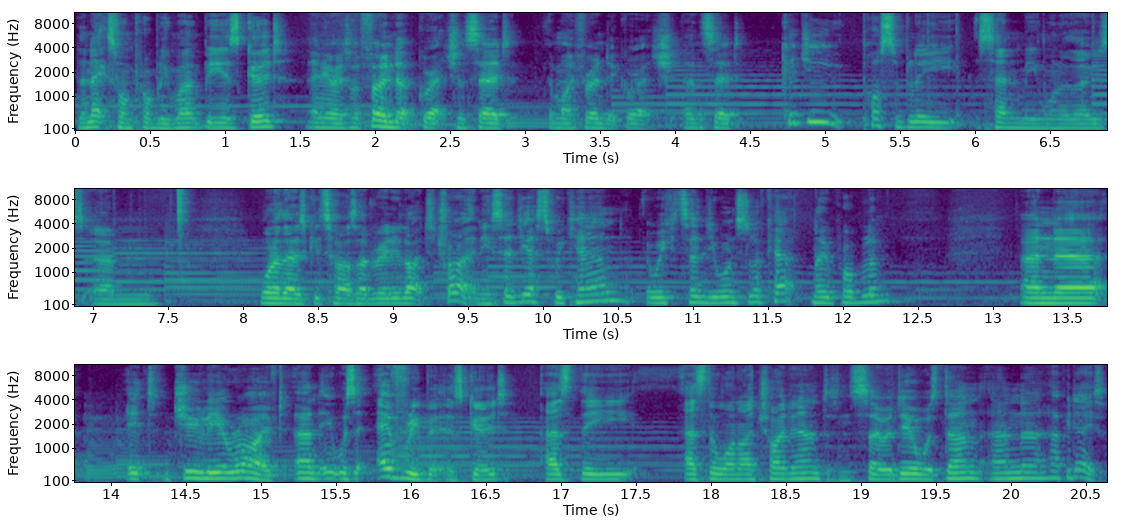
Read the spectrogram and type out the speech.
the next one probably won't be as good. Anyway, so I phoned up Gretsch and said, and my friend at Gretsch, and said, could you possibly send me one of those, um, one of those guitars? I'd really like to try it. And he said, yes, we can. We can send you one to look at, no problem. And uh, it duly arrived, and it was every bit as good as the as the one I tried in Anderton. So a deal was done, and uh, happy days.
